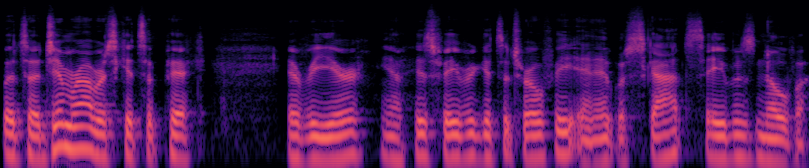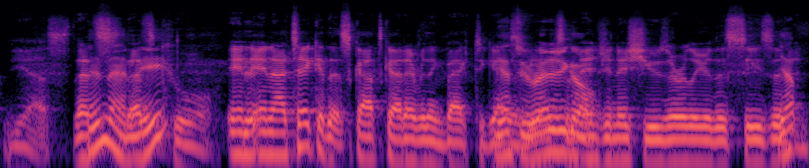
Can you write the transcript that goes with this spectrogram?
But uh, Jim Roberts gets a pick every year. You know, his favorite gets a trophy, and it was Scott Saban's Nova. Yes, that's that that's neat? cool. And and I take it that Scott's got everything back together. Yes, he's ready to some go. Engine issues earlier this season. Yep,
